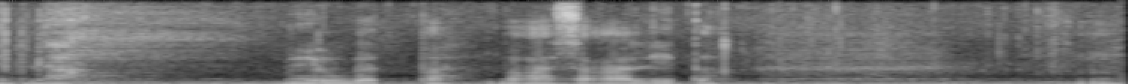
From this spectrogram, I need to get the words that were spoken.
Wait lang. May ugat pa. Baka sakali to. Hmm.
